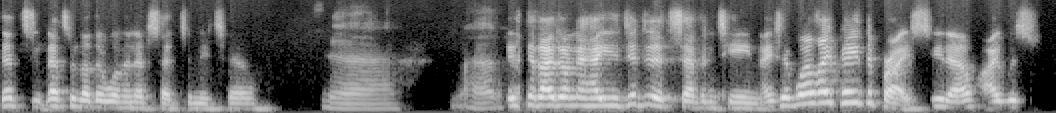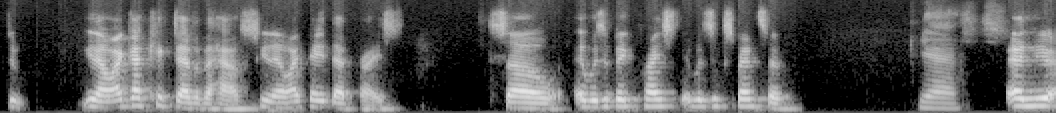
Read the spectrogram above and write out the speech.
that's that's what other women have said to me too. Yeah. Uh, They said, "I don't know how you did it at 17." I said, "Well, I paid the price. You know, I was, you know, I got kicked out of the house. You know, I paid that price. So it was a big price. It was expensive. yes. And you,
